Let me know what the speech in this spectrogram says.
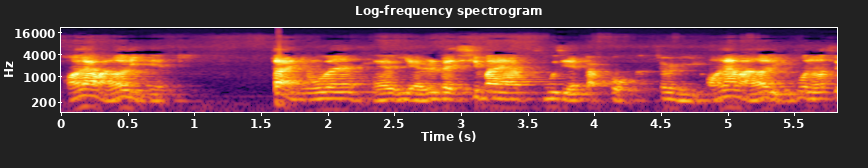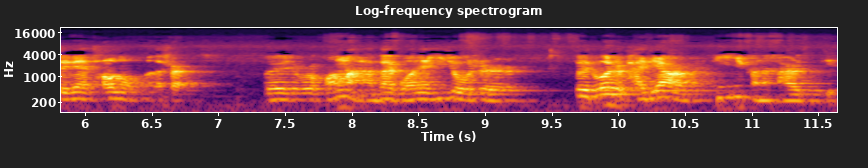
皇家马德里。再牛奔也也是被西班牙足协掌控的，就是你皇家马德里不能随便操纵我的事儿，所以就是皇马在国内依旧是最多是排第二嘛，第一可能还是足协。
